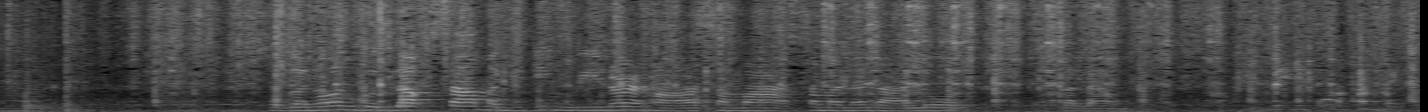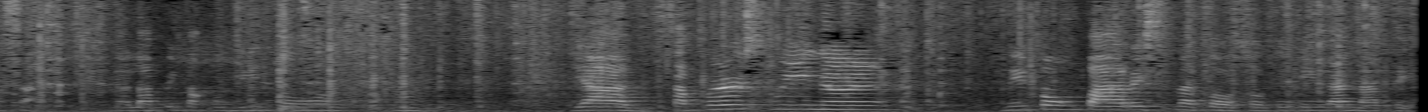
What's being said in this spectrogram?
Hmm. so ganon good luck sa magiging winner ha sa, ma sa mananalo. Ika lang. Lalapit ako dito. Hmm. Yan, sa first winner nitong Paris na to. So, titingnan natin.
